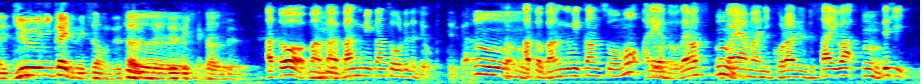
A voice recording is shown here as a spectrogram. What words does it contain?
ね、12回とか言ってたもんね、サウスで出てきた回数。あと、まあまあ、うん番組感想を俺たち送ってるから、あと番組感想もありがとうございます。うん岡山に来られる際は、うんぜひ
